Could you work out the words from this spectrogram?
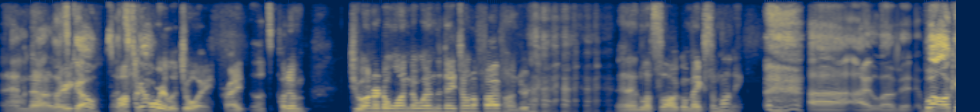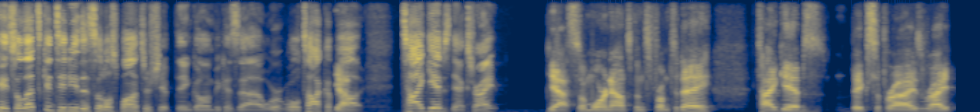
And Oh, uh, there let's you go. go. Let's Sponsor go. Corey LaJoie, right? Let's put him 200 to 1 to win the Daytona 500 and let's all go make some money. Uh, I love it. Well, okay, so let's continue this little sponsorship thing going because uh, we're, we'll talk about Ty Gibbs next, right? Yeah, so more announcements from today. Ty Gibbs, big surprise, right?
